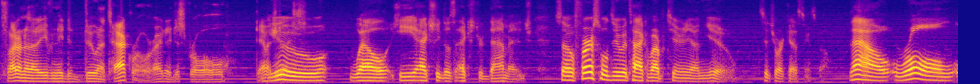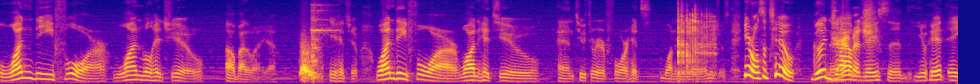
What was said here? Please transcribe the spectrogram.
So I don't know that I even need to do an attack roll, right? I just roll damage. dice. you well, he actually does extra damage. So first we'll do attack of opportunity on you, since you are casting a spell. Now roll one d four. One will hit you. Oh, by the way, yeah, he hits you. One d four. One hits you, and two, three, or four hits one of your mirror images. He rolls a two. Good Mirror job, image. Jason. You hit a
